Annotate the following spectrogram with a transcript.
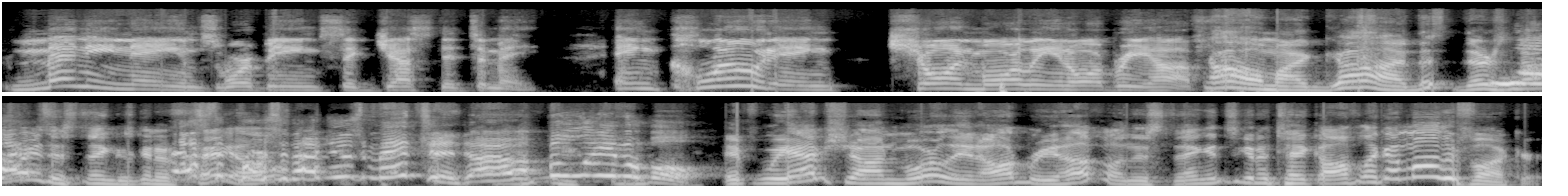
many names were being suggested to me, including Sean Morley and Aubrey Huff. Oh my God! This there's no way this thing is going to fail. That's the fail. person I just mentioned. Oh, unbelievable. if we have Sean Morley and Aubrey Huff on this thing, it's going to take off like a motherfucker.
